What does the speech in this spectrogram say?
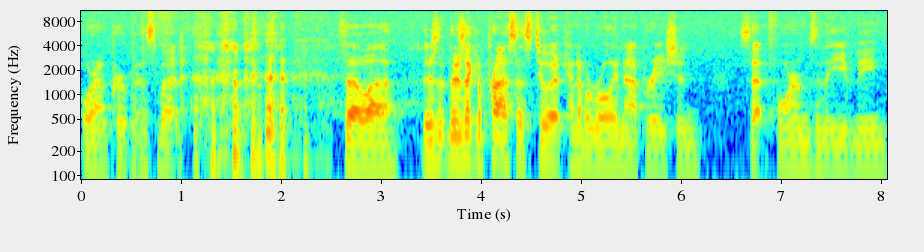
or on purpose. But so uh, there's there's like a process to it, kind of a rolling operation. Set forms in the evening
